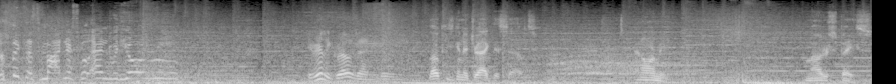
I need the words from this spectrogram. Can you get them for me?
You think this madness will end with your rule? He really grows on you, doesn't he? Loki's gonna drag this out. An army. From outer space.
